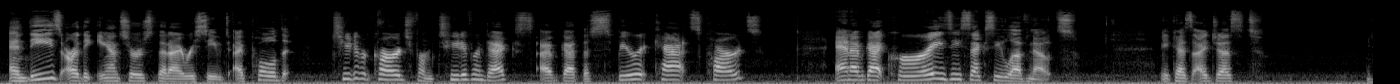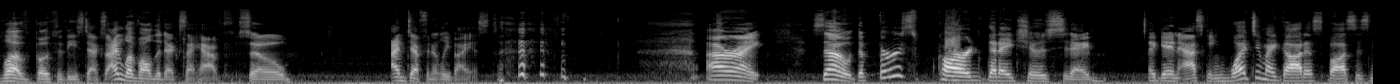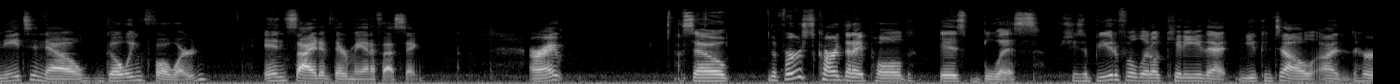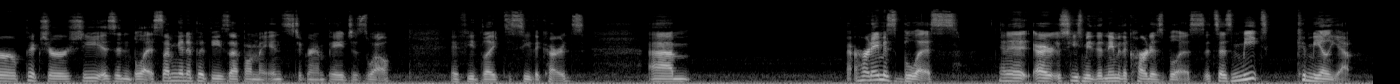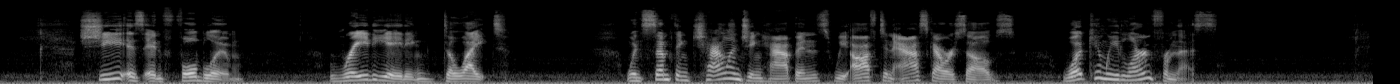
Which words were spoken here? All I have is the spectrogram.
And these are the answers that I received. I pulled two different cards from two different decks. I've got the Spirit Cats cards and I've got crazy sexy love notes because I just love both of these decks. I love all the decks I have, so I'm definitely biased. all right. So, the first card that I chose today, again asking what do my goddess bosses need to know going forward inside of their manifesting? All right. So, the first card that I pulled is bliss. She's a beautiful little kitty that you can tell on her picture. She is in bliss. I'm going to put these up on my Instagram page as well if you'd like to see the cards. Um, her name is Bliss. And it, or, excuse me, the name of the card is Bliss. It says, Meet Camellia. She is in full bloom, radiating delight. When something challenging happens, we often ask ourselves, what can we learn from this?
